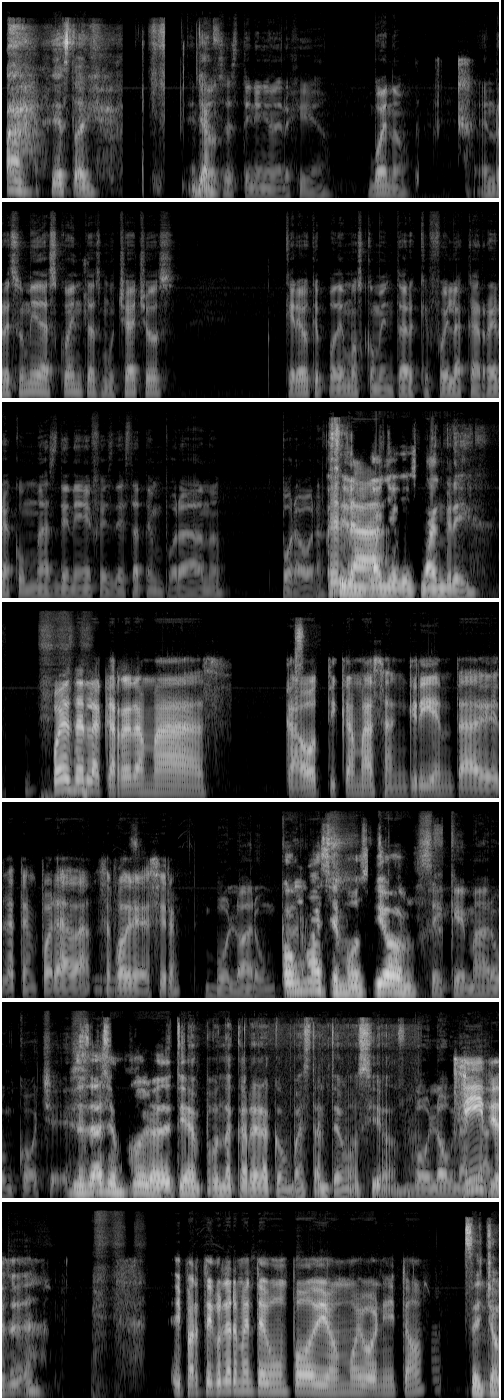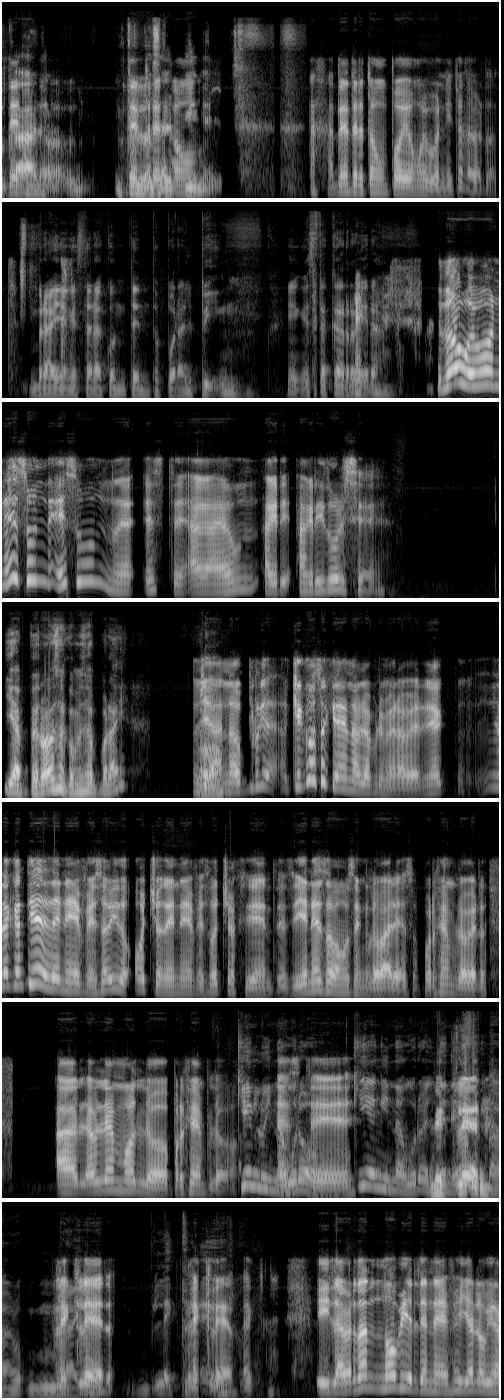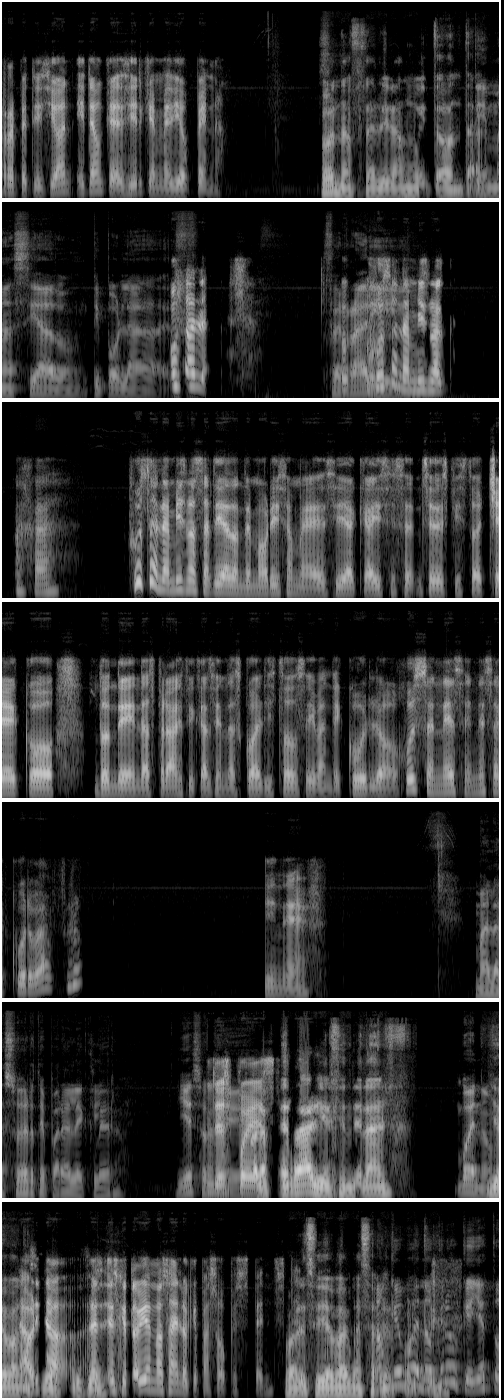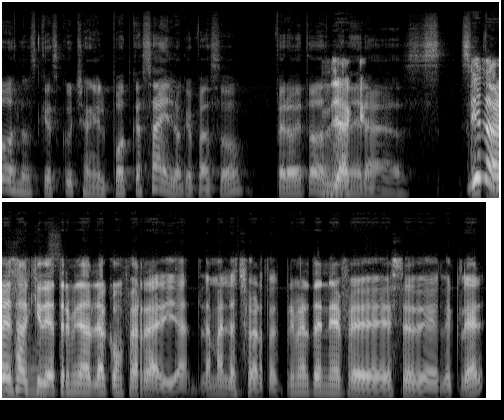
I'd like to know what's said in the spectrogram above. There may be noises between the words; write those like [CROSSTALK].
Ah, ya estoy. Ya. Entonces tenían energía. Bueno, en resumidas cuentas, muchachos, creo que podemos comentar que fue la carrera con más DNFs de esta temporada, ¿no? Por ahora. La- un baño de sangre. Puede ser la carrera más caótica, más sangrienta de la temporada, se podría decir. Volaron Con carros, más emoción. se quemaron coches, Desde hace un culo de tiempo, una carrera con bastante emoción. voló una Sí, desde- Y particularmente un podio muy bonito. Se De- chocaron los de todo- alpines. Dentro de todo un podio muy bonito, la verdad. Brian estará contento por Alpine en esta carrera. [LAUGHS] No, huevón, es un, es un, eh, este, un agri- agridulce. Ya, pero vamos a comenzar por ahí. Ya, Oh. no, porque, ¿qué cosa quieren hablar primero? A ver, ya, la cantidad de DNFs, ha habido 8 DNFs, 8 accidentes, y en eso vamos a englobar eso. Por ejemplo, a ver, hab- hablemoslo, por ejemplo, ¿Quién lo inauguró? Este- ¿Quién inauguró el Leclerc. DNF? Leclerc. Leclerc. Leclerc, Leclerc. Y la verdad, no vi el DNF, ya lo vi en repetición, y tengo que decir que me dio pena. Fue Sí, una salida muy tonta. Demasiado. Tipo la Justo en la, Ferrari. justo en la misma... Ajá. Justo en la misma salida donde Mauricio me decía que ahí se, se despistó Checo, donde en las prácticas y en las cuales todos se iban de culo, justo en ese, en esa curva, DNF. Mala suerte para Leclerc. Y eso que... Después- Para Ferrari en general. Bueno, Ya Ahorita es, es que todavía no saben lo que pasó, pues. Por eso ya van a saber aunque bueno, qué. creo que ya todos los que escuchan el podcast saben lo que pasó. Pero de todas Ya que- maneras... sí De una que vez ya aquí terminar de hablar con Ferrari, ya, la mala suerte. El primer DNF este de Leclerc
